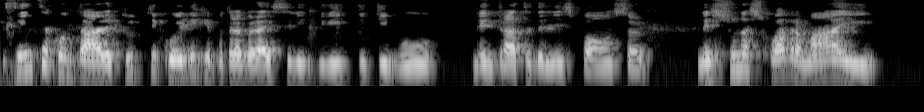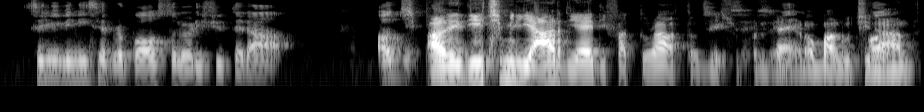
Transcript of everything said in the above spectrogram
senza contare tutti quelli che potrebbero essere i diritti TV, le entrate degli sponsor, nessuna squadra mai, se gli venisse proposto, lo rifiuterà Oggi... Si parla di 10 miliardi eh, di fatturato di sì, Super sì, roba allucinante.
